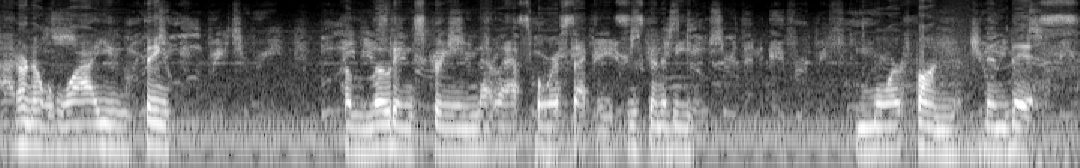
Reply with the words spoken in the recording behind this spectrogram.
I don't know why you think a loading screen that lasts four seconds is going to be more fun than this.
